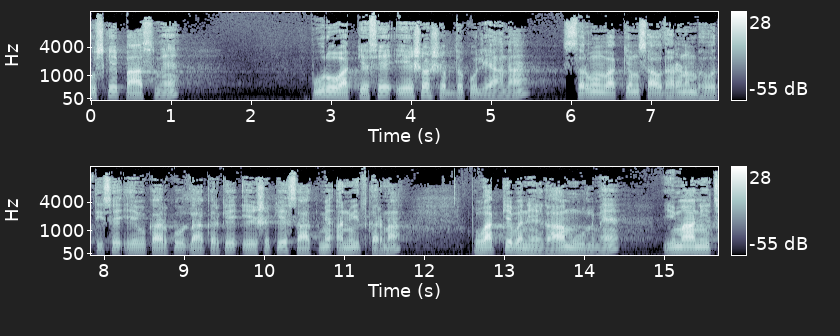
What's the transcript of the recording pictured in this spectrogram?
उसके पास में पूर्व वाक्य से एश शब्द को ले आना, सर्व वाक्यम सावधारणम भवती से एवकार को ला करके एश के साथ में अन्वित करना तो वाक्य बनेगा मूल में इमानी च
